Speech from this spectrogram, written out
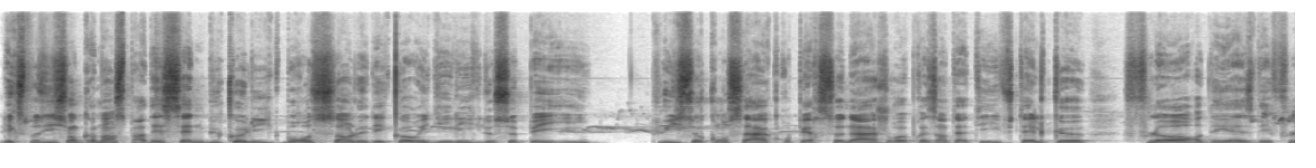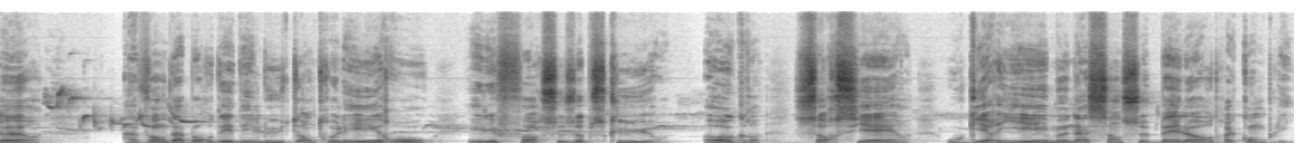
L'exposition commence par des scènes bucoliques brossant le décor idyllique de ce pays, puis se consacre aux personnages représentatifs tels que Flore, déesse des fleurs, avant d'aborder des luttes entre les héros et les forces obscures, ogres, sorcières ou guerriers menaçant ce bel ordre accompli.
